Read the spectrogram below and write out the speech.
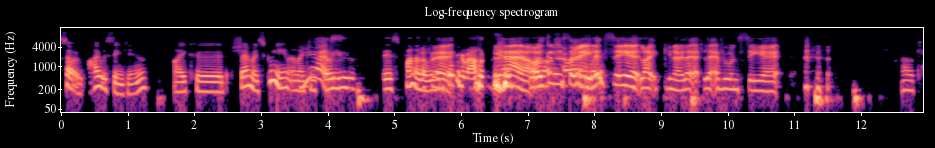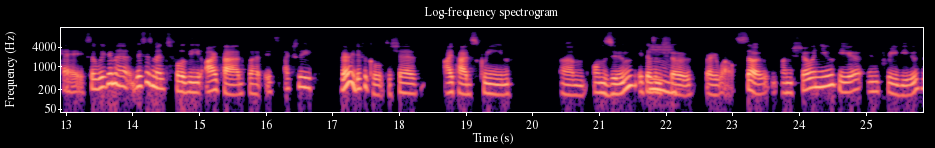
So I was thinking I could share my screen and I can show you this planner that we've been talking about. Yeah, I was going to say, let's see it. Like, you know, let, let everyone see it. Okay, so we're gonna, this is meant for the iPad, but it's actually very difficult to share iPad screen um, on Zoom. It doesn't mm. show very well. So I'm showing you here in preview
